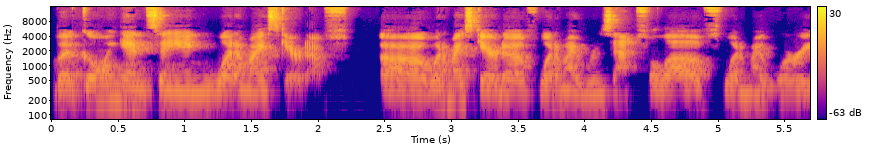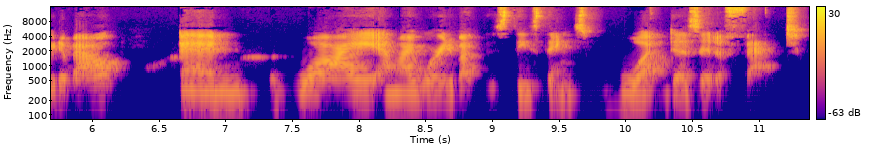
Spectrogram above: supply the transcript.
But going in saying, what am I scared of? Uh, what am I scared of? What am I resentful of? What am I worried about? And why am I worried about this, these things? What does it affect?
